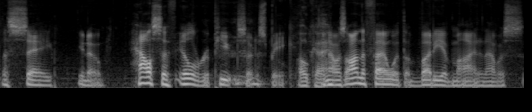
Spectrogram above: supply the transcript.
let's say, you know, house of ill repute, so to speak. Okay. And I was on the phone with a buddy of mine, and I was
